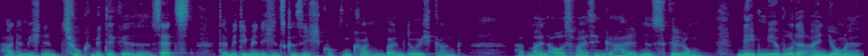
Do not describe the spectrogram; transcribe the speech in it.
hatte mich in eine Zugmitte gesetzt, damit die mir nicht ins Gesicht gucken konnten beim Durchgang, habe meinen Ausweis hingehalten, es gelungen. Neben mir wurde ein Junge,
